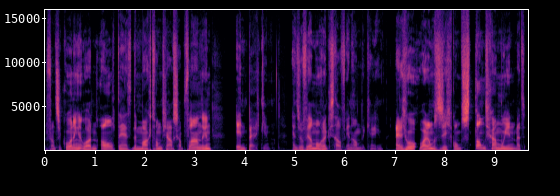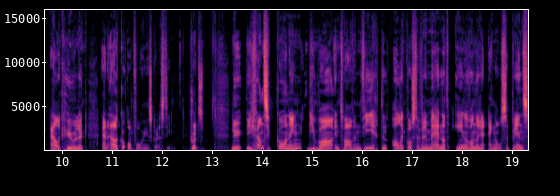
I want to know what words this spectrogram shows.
Franse koningen wouden altijd de macht van het graafschap Vlaanderen inperken en zoveel mogelijk zelf in handen krijgen. Ergo waarom ze zich constant gaan moeien met elk huwelijk en elke opvolgingskwestie. Goed, nu, die Franse koning die wou in 1204 ten alle kosten vermijden dat een of andere Engelse prins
